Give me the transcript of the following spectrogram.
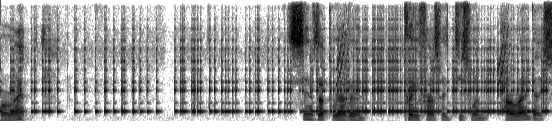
All right. Seems that we are going pretty fast with this one. All right, guys,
